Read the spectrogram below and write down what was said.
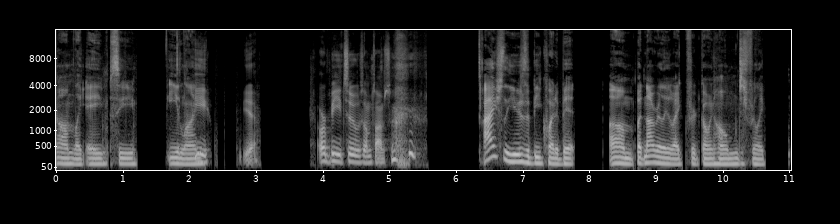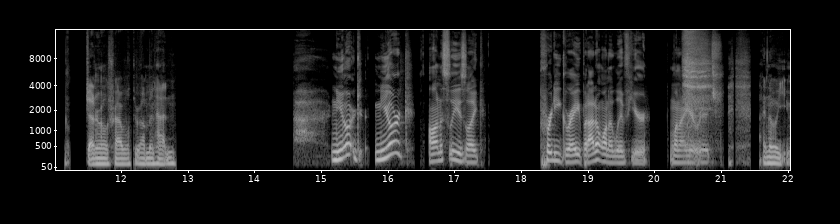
um like A, C, E line. E, yeah, or B too sometimes. I actually use the B quite a bit, um, but not really like for going home, just for like general travel throughout Manhattan. New York, New York, honestly, is like pretty great, but I don't want to live here when I get rich. I know you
